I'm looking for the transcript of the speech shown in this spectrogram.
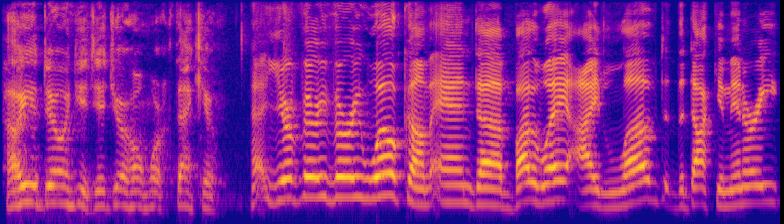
How are you doing? You did your homework. Thank you. You're very, very welcome. And uh, by the way, I loved the documentary.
